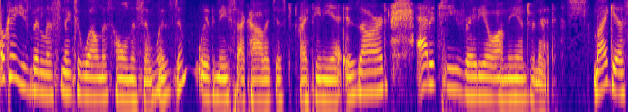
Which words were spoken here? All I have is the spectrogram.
Okay, you've been listening to Wellness, Wholeness, and Wisdom with me, psychologist Parthenia Izzard, at Achieve Radio on the Internet. My guest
